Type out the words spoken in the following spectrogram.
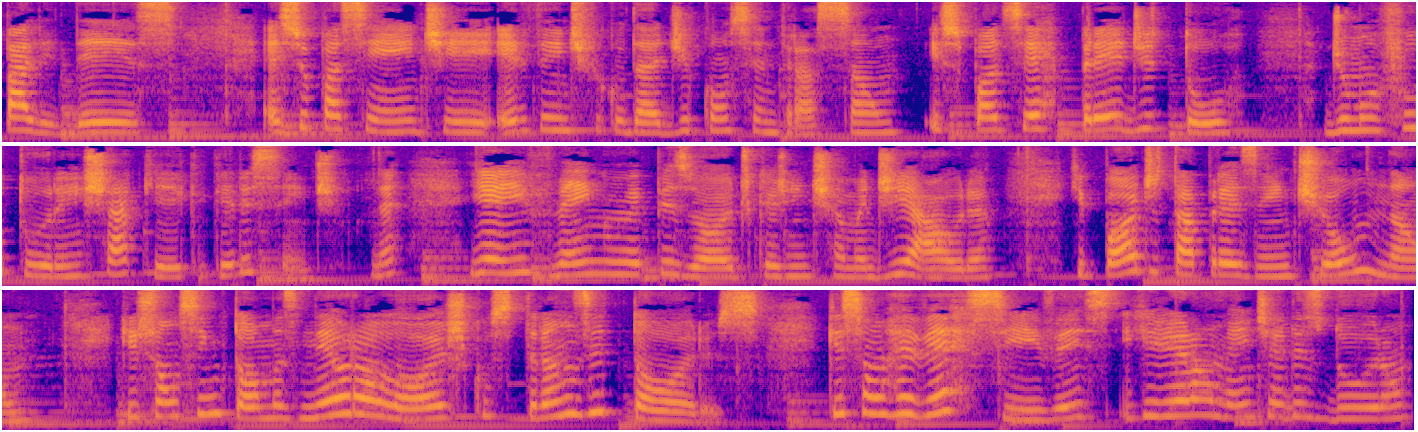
palidez. É, se o paciente ele tem dificuldade de concentração, isso pode ser preditor de uma futura enxaqueca que ele sente, né? E aí vem um episódio que a gente chama de aura, que pode estar presente ou não, que são sintomas neurológicos transitórios, que são reversíveis e que geralmente eles duram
